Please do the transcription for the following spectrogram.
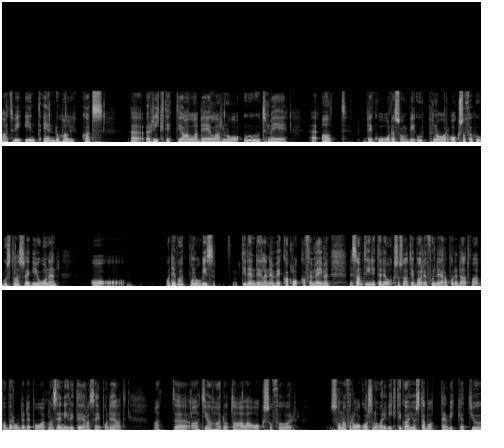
att vi inte ändå har lyckats uh, riktigt i alla delar nå ut med uh, allt det goda som vi uppnår, också för huvudstadsregionen. Och, och det var på något vis till den delen en väckarklocka för mig. Men, men samtidigt är det också så att jag börjar fundera på det där, att vad, vad berodde det på att man sen irriterar sig på det att, att, eh, att jag har då talat också för sådana frågor som har varit viktiga i Österbotten, vilket ju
